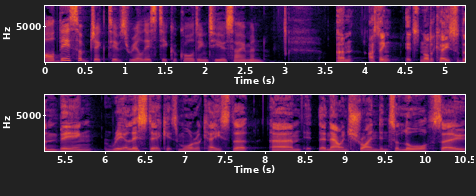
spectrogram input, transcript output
Are these objectives realistic according to you, Simon? Um, I think it's not a case of them being realistic. It's more a case that um, they're now enshrined into law. So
